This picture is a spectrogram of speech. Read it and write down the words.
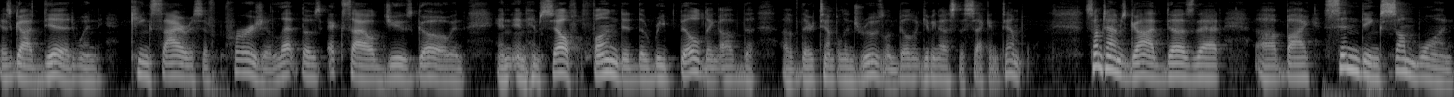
as God did when King Cyrus of Persia let those exiled Jews go and, and, and himself funded the rebuilding of, the, of their temple in Jerusalem, building, giving us the second temple. Sometimes God does that uh, by sending someone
